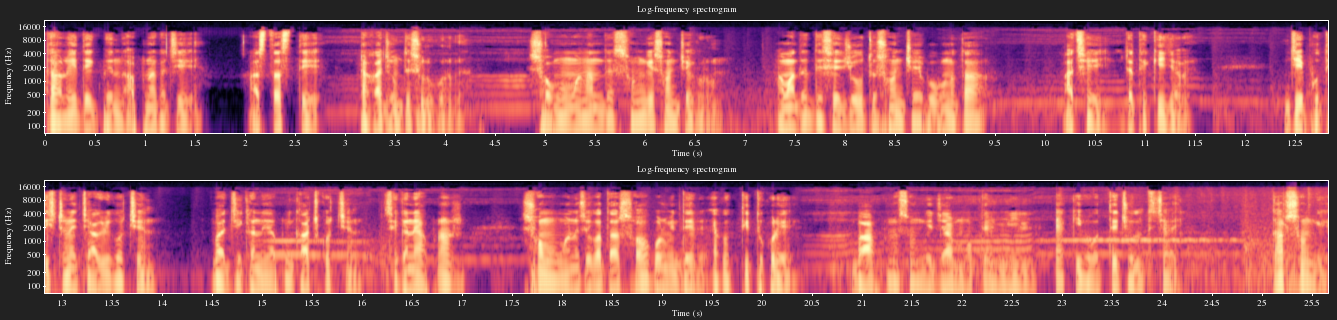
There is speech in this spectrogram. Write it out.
তাহলেই দেখবেন আপনার কাছে আস্তে আস্তে টাকা জমতে শুরু করবে। সমমানন্দের সঙ্গে সঞ্চয় করুন। আমাদের দেশে যৌথ সঞ্চয় প্রবণতা আছেই, এটা থেকেই যাবে। যে প্রতিষ্ঠানে চাকরি করছেন বা যেখানে আপনি কাজ করছেন, সেখানে আপনার সমমানসিকতার সহকর্মীদের একত্রিত করে বা আপনার সঙ্গে যার মতের মিল একই পথে চলতে চায়, তার সঙ্গে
